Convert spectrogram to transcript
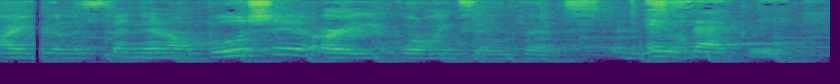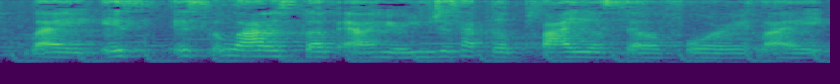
are you going to spend it on bullshit or are you going to invest? In exactly. Something? Like it's it's a lot of stuff out here. You just have to apply yourself for it. Like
